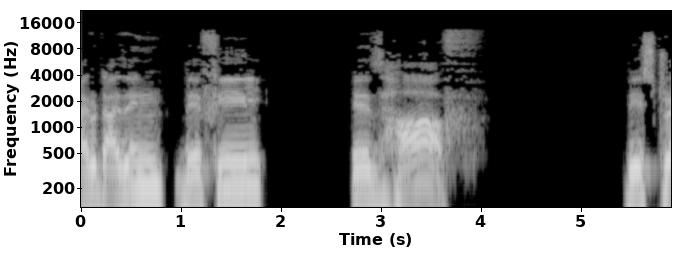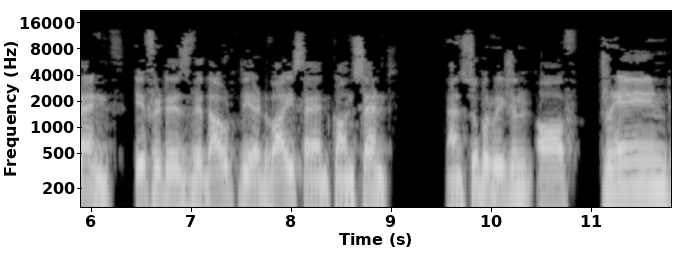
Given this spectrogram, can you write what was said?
advertising they feel is half the strength if it is without the advice and consent and supervision of trained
